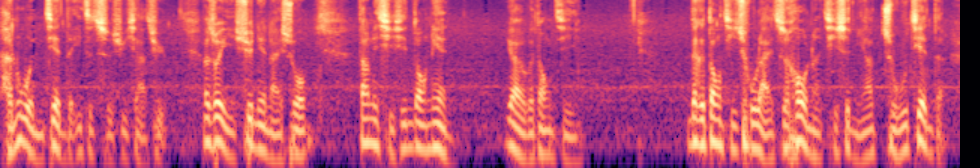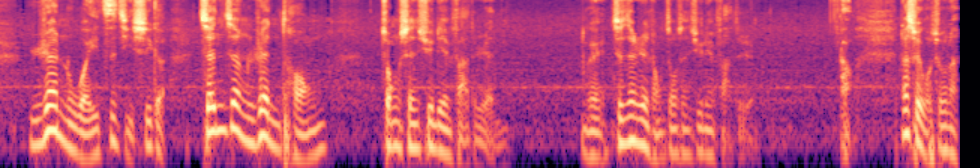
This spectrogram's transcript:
很稳健的一直持续下去。那所以训练来说，当你起心动念要有个动机，那个动机出来之后呢，其实你要逐渐的认为自己是一个真正认同终身训练法的人。OK，真正认同终身训练法的人。好。那所以我说呢，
